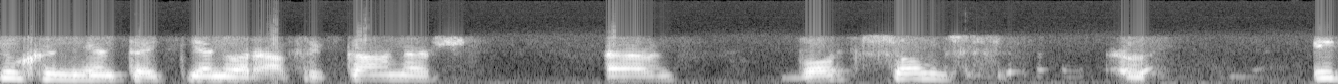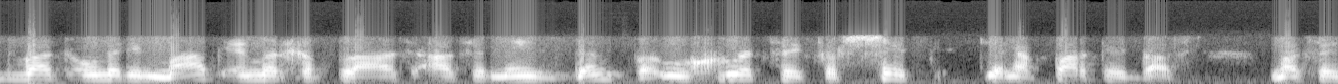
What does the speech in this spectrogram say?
toegeneentheid teenoor Afrikaners uh, word soms uh, iets wat onder die maatemmer geplaas as 'n mens dink hoe groot sy verset teen apartheid was maar sy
